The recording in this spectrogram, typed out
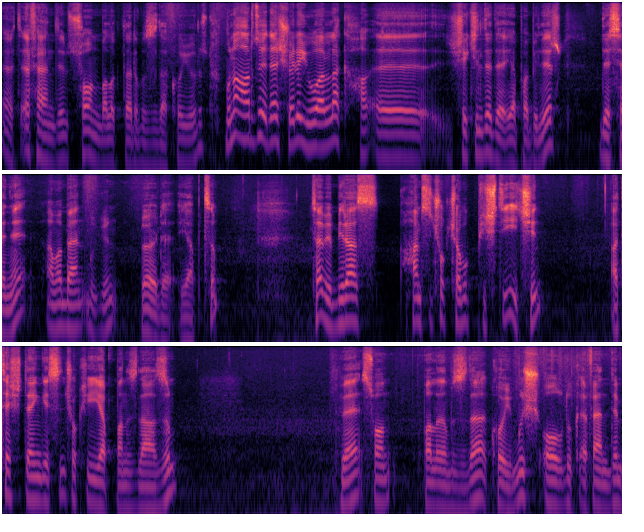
Evet efendim son balıklarımızı da koyuyoruz. Bunu arzu eden şöyle yuvarlak e, şekilde de yapabilir deseni ama ben bugün böyle yaptım. Tabi biraz hamsi çok çabuk piştiği için ateş dengesini çok iyi yapmanız lazım. Ve son balığımızı da koymuş olduk efendim.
